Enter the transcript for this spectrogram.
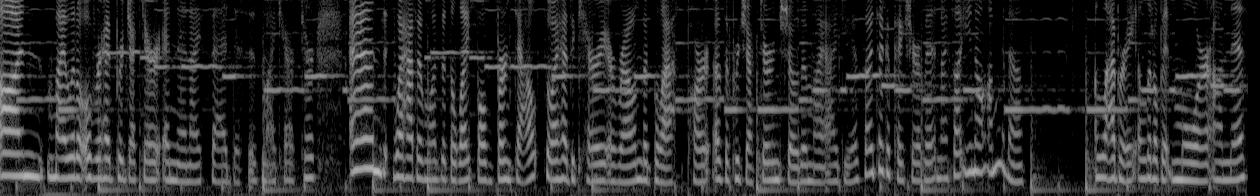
on my little overhead projector and then I said this is my character and what happened was that the light bulb burnt out so I had to carry around the glass part of the projector and show them my idea so I took a picture of it and I thought you know I'm gonna elaborate a little bit more on this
